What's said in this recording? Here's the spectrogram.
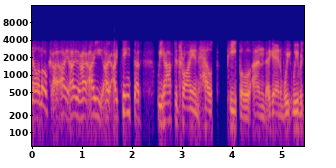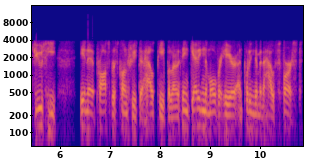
No, look, I, I, I, I, think that we have to try and help people. And again, we, we have a duty in a prosperous country to help people. And I think getting them over here and putting them in a house first,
